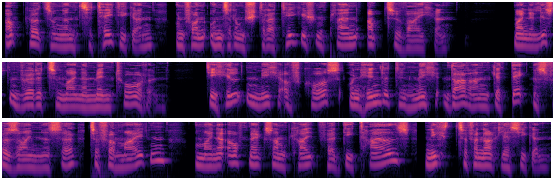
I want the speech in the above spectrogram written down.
Abkürzungen zu tätigen und von unserem strategischen Plan abzuweichen. Meine Listen würde zu meinen Mentoren. Sie hielten mich auf Kurs und hinderten mich daran, Gedächtnisversäumnisse zu vermeiden und meine Aufmerksamkeit für Details nicht zu vernachlässigen.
